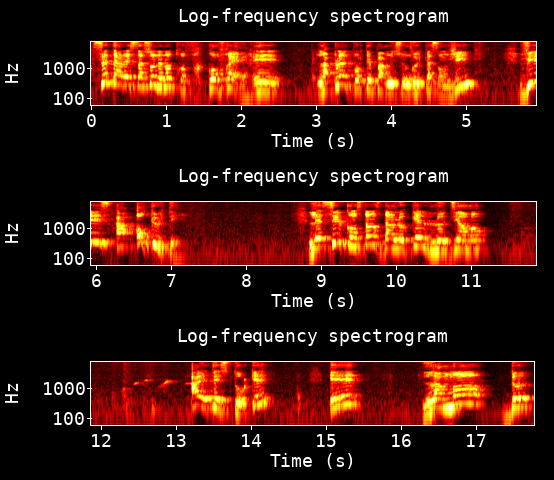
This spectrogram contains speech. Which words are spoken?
cette arrestation de notre confrère et la plainte portée par M. Ngoï Kassanji vise à occulter les circonstances dans lesquelles le diamant a été stocké et la mort de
